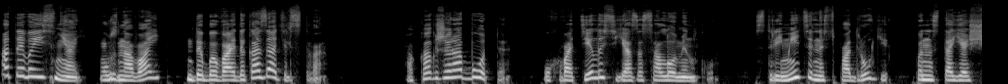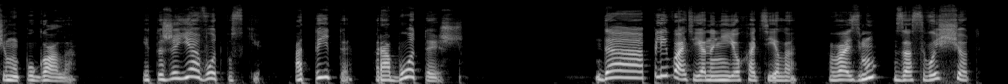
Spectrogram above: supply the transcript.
а ты выясняй, узнавай, добывай доказательства. А как же работа? Ухватилась я за соломинку. Стремительность подруги по-настоящему пугала. Это же я в отпуске, а ты-то работаешь. Да, плевать я на нее хотела. Возьму за свой счет,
